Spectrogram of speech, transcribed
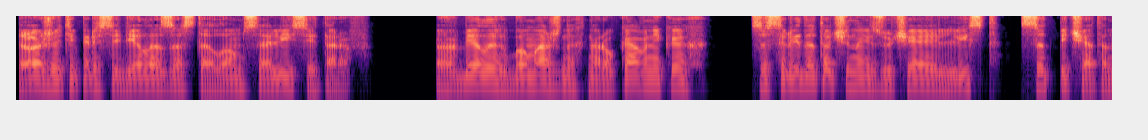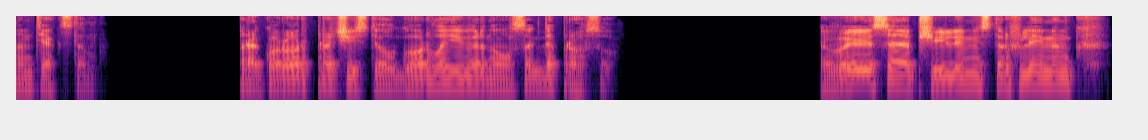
тоже теперь сидела за столом солиситоров, в белых бумажных нарукавниках сосредоточенно изучая лист с отпечатанным текстом. Прокурор прочистил горло и вернулся к допросу. «Вы сообщили, мистер Флеминг,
